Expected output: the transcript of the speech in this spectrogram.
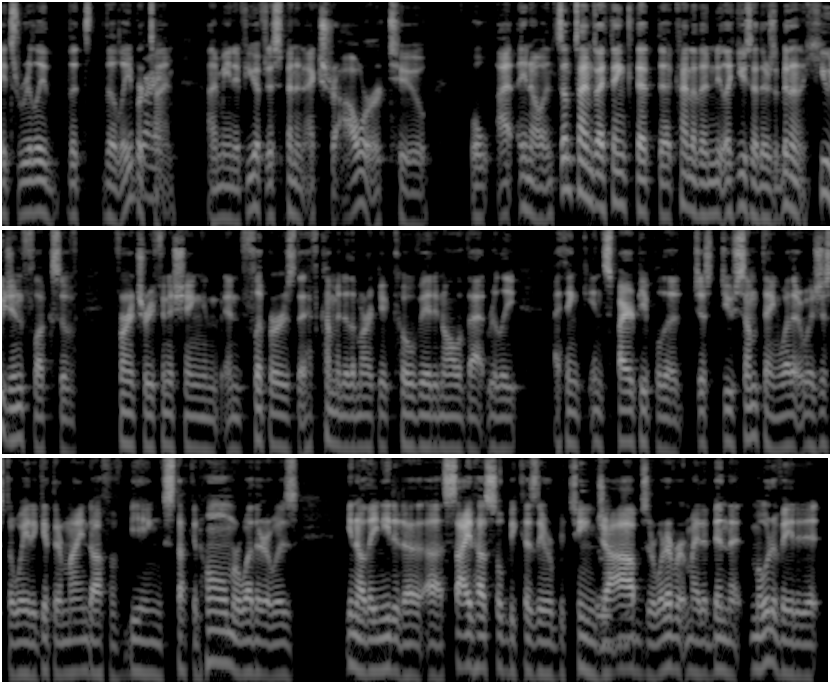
it's really the the labor Right. time. I mean, if you have to spend an extra hour or two, well, I, you know, and sometimes I think that the kind of the new, like you said, there's been a huge influx of furniture refinishing and, and flippers that have come into the market. COVID and all of that really, I think, inspired people to just do something. Whether it was just a way to get their mind off of being stuck at home, or whether it was you know they needed a, a side hustle because they were between Mhm. jobs or whatever it might have been that motivated it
